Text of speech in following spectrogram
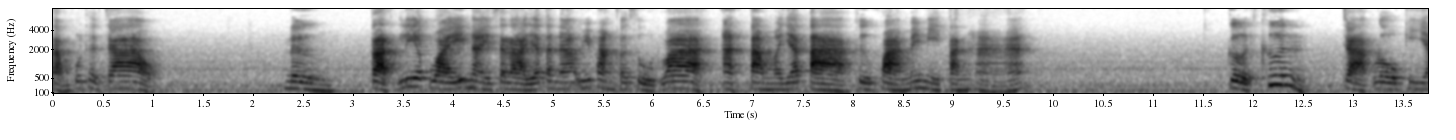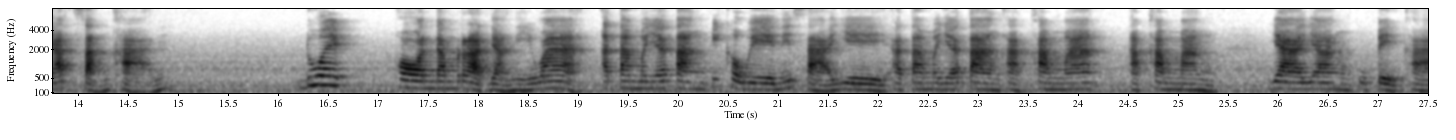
สัมพุทธเจ้า 1. ตรัสเรียกไว้ในสลายตนะวิพังคสูตรว่า อัตตมมยตาคือความไม่มีตัณหา เกิดขึ้นจากโลกิยะสังขาร ด้วยพรดำรัสอย่างนี้ว่าอัตตมยตังพิกเวนิสาเยอัตตมยตังอักคัมมะอักคัมมัง ยายังอุเปขา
